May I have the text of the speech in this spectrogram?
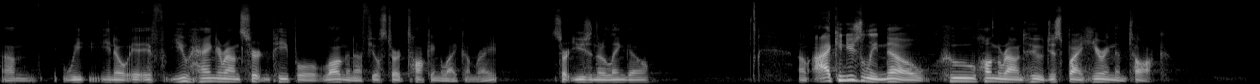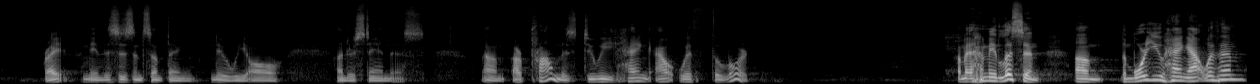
Um, we, you know, if you hang around certain people long enough, you'll start talking like them, right? Start using their lingo. Um, I can usually know who hung around who just by hearing them talk, right? I mean, this isn't something new. We all understand this. Um, our problem is do we hang out with the Lord? I mean, I mean listen, um, the more you hang out with him,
